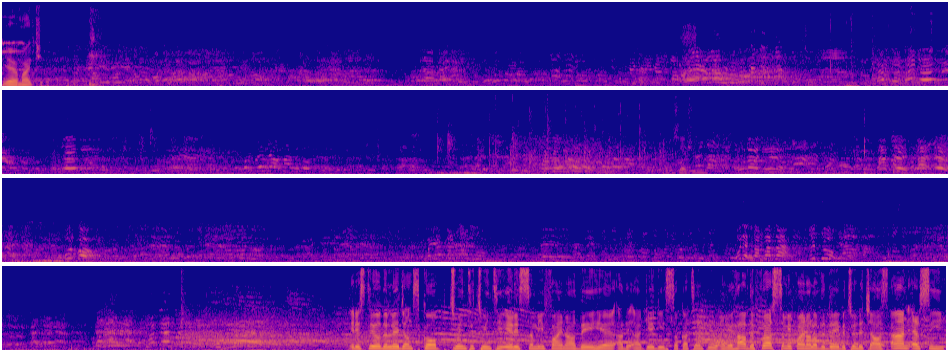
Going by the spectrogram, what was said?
Yeah, Mike. It is still the Legends Cup 2020. It is semi-final day here at the Agege Soccer Temple, and we have the first semi-final of the day between the Charlesann FC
